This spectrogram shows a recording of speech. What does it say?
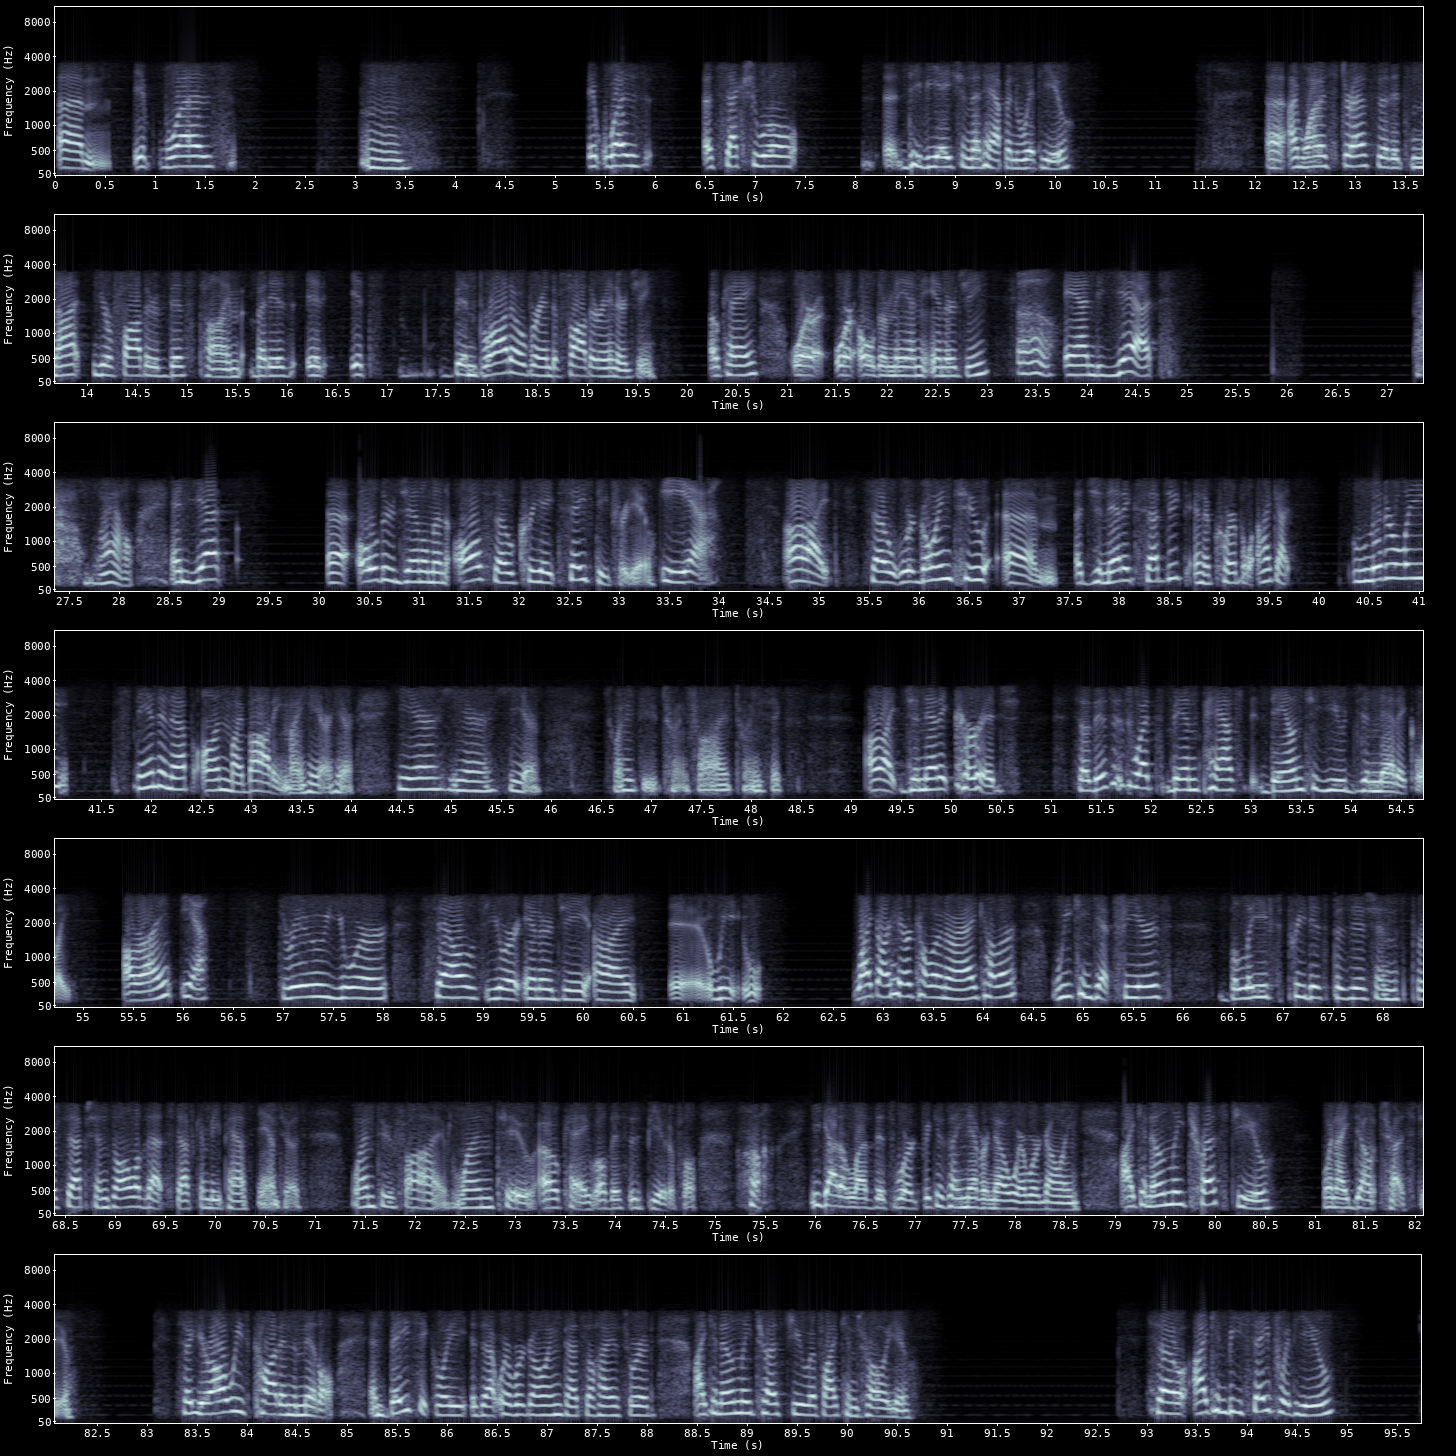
Um, it was, mm, it was a sexual uh, deviation that happened with you. Uh, I want to stress that it's not your father this time, but is it it's been brought over into father energy, okay, or or older man energy, Oh. and yet, wow, and yet, uh, older gentlemen also create safety for you. Yeah. All right. So we're going to um, a genetic subject and a corporal. I got literally standing up on my body, my hair here, here, here, here. 22, 25, 26. All right, genetic courage. So this is what's been passed down to you genetically. All right? Yeah. Through your cells, your energy. All right. Uh, we like our hair color and our eye color, we can get fears, beliefs, predispositions, perceptions, all of that stuff can be passed down to us. One through five, one, two. Okay, well, this is beautiful. Huh. You got to love this work because I never know where we're going. I can only trust you when I don't trust you. So you're always caught in the middle. And basically, is that where we're going? That's the highest word. I can only trust you if I control you. So I can be safe with you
